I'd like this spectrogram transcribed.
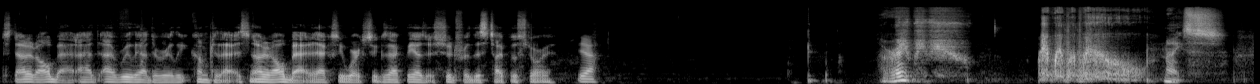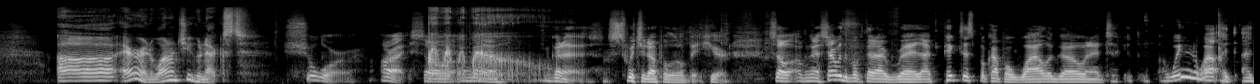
It's not at all bad. I, had, I really had to really come to that. It's not at all bad. It actually works exactly as it should for this type of story. Yeah. All right. Nice. Uh, Aaron, why don't you go next? Sure. All right. So I'm gonna I'm gonna switch it up a little bit here. So I'm gonna start with the book that I read. I picked this book up a while ago, and it took, I waited a while. I, I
